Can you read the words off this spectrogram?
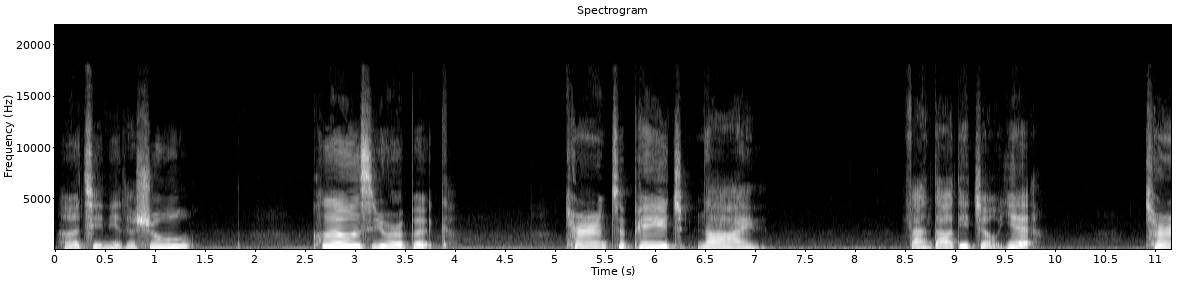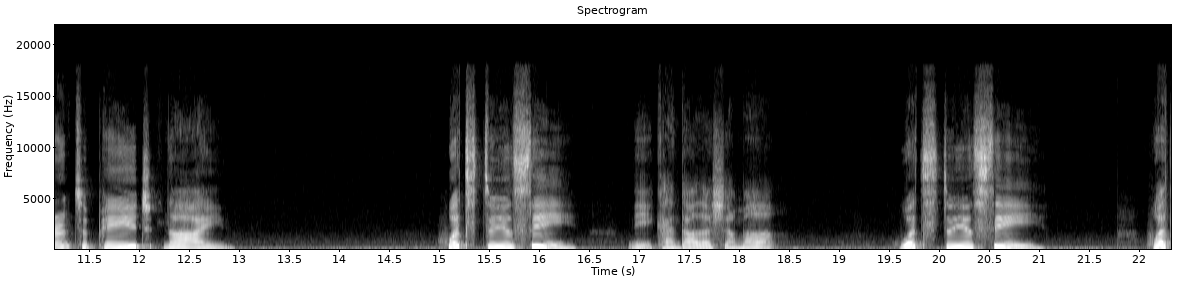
合起你的书。 Close your book。Turn to page nine，翻到第九页。Turn to page nine. What do you see? 你看到了什么？What do you see? What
